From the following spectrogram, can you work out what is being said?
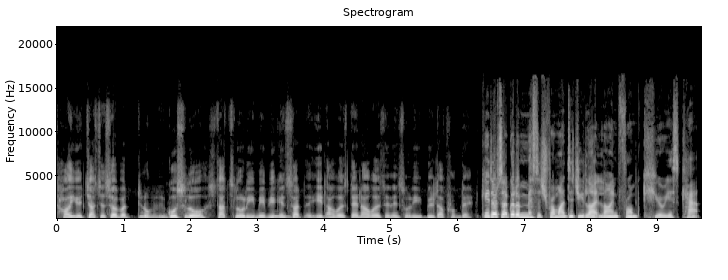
how you adjust yourself, but you know, go slow, start slowly. Maybe you can start uh, eight hours, ten hours, and then slowly build up from there. Okay, Doctor, I've got a message from our DigiLight line from Curious Cat.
